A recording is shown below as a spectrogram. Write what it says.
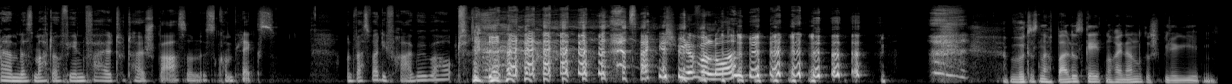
ähm, das macht auf jeden Fall total Spaß und ist komplex. Und was war die Frage überhaupt? das habe ich schon wieder verloren. Wird es nach Baldur's Gate noch ein anderes Spiel geben?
